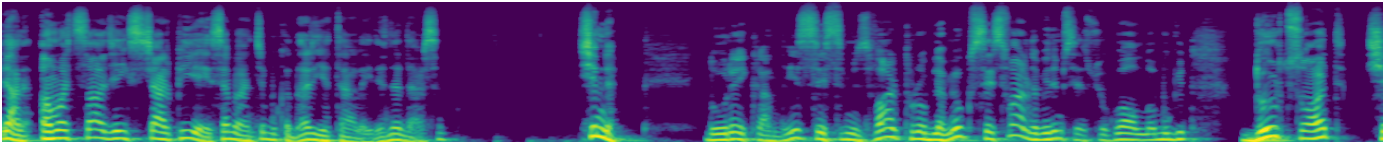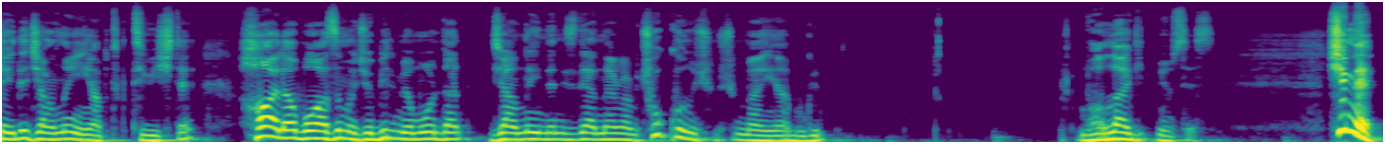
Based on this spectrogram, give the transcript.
Yani amaç sadece x çarpı y ise bence bu kadar yeterliydi. Ne dersin? Şimdi doğru ekrandayız. Sesimiz var. Problem yok. Ses var da benim ses yok. Vallahi bugün 4 saat şeyde canlı yayın yaptık Twitch'te. Hala boğazım acıyor. Bilmiyorum oradan canlı yayından izleyenler var mı? Çok konuşmuşum ben ya bugün. Vallahi gitmiyor ses. Şimdi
